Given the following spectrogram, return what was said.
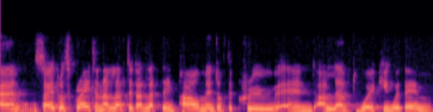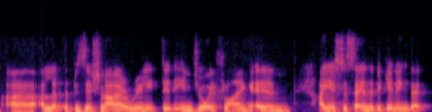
Um, so it was great, and I loved it. I loved the empowerment of the crew, and I loved working with them. Uh, I loved the position. I really did enjoy flying. Um, I used to say in the beginning that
